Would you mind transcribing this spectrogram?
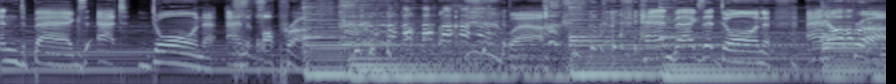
handbags at dawn and opera. wow. handbags at dawn and opera.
